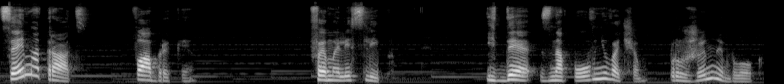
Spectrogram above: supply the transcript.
Цей матрац фабрики Family Sleep йде з наповнювачем пружинний блок.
